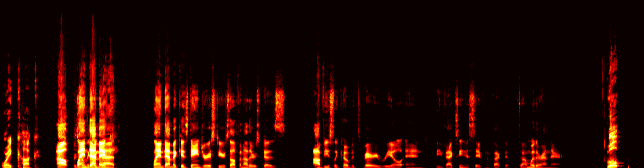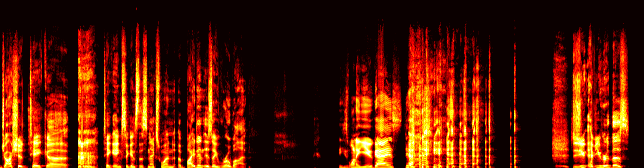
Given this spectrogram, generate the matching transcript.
or a cuck. Out or something like pandemic. pandemic is dangerous to yourself and others because obviously COVID's very real and the vaccine is safe and effective. So I'm with her on there. Well, Josh should take uh, take angst against this next one. Uh, Biden is a robot. He's one of you guys? Yeah. Did you have you heard this?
